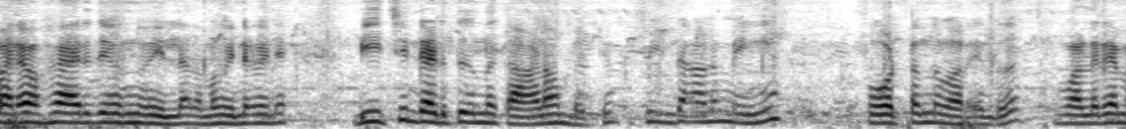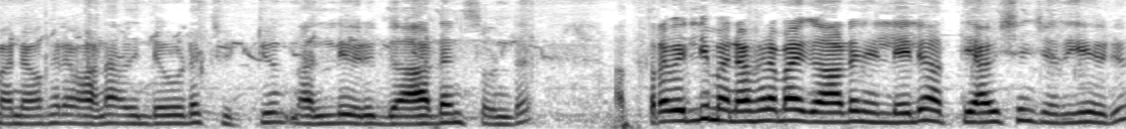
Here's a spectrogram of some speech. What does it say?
മനോഹാരിതയൊന്നുമില്ല. നമുക്ക് പിന്നെ പിന്നെ ബീച്ചിന്റെ അടുത്ത് നിന്ന് കാണാൻ പറ്റും. പക്ഷേ ഇതാണ് മെയിൻ ഫോട്ടോ എന്ന് പറയുന്നത്. വളരെ മനോഹരമാണ്. അതിന്റെ കൂടെ ചുറ്റും നല്ലൊരു ഗാർഡൻസ് ഉണ്ട്. അത്ര വലിയ മനോഹരമായ ഗാർഡൻ ഇല്ലെങ്കിലും അത്യാവശ്യം ചെറിയൊരു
